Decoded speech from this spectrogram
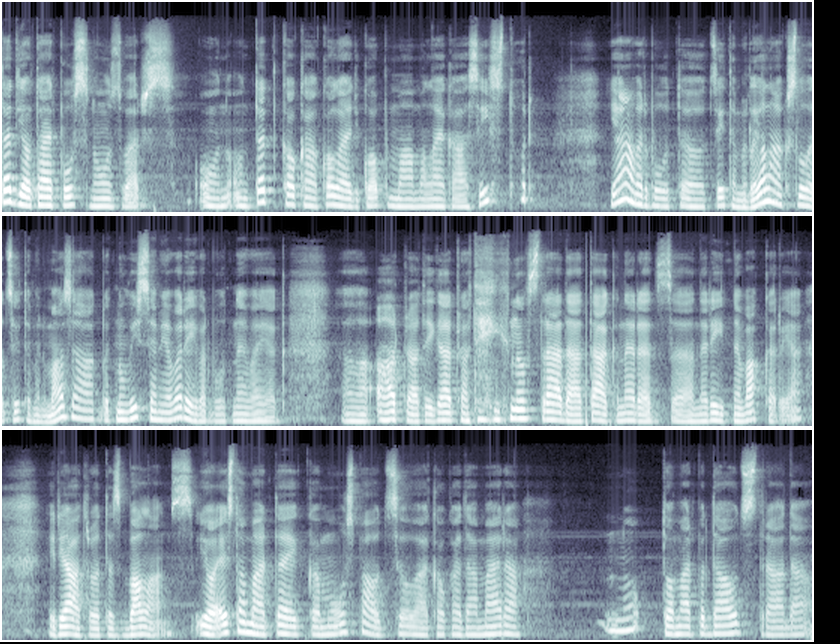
tad jau tā ir puse no uzvaras. Un, un tad kaut kā kolēģi kopumā, man liekas, iztur. Jā, varbūt citam ir lielāks slodzi, citam ir mazāk, bet nu, visiem jau arī varbūt nevajag ārprātīgi, ārprātīgi nu, strādāt tā, ka neredz ne rīt, ne vakar. Ja? Ir jāatrod tas līdzsvars. Jo es tomēr teiktu, ka mūsu paudzes cilvēki kaut kādā mērā nu, tomēr par daudz strādā.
